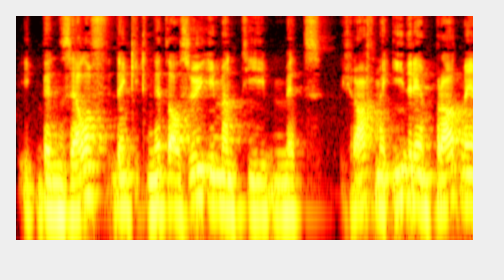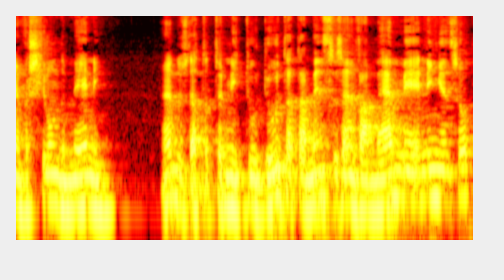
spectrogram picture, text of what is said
Ik ben zelf, denk ik, net als u, iemand die met, graag met iedereen praat met een verschillende mening. Dus dat het er niet toe doet dat dat mensen zijn van mijn mening en zo.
